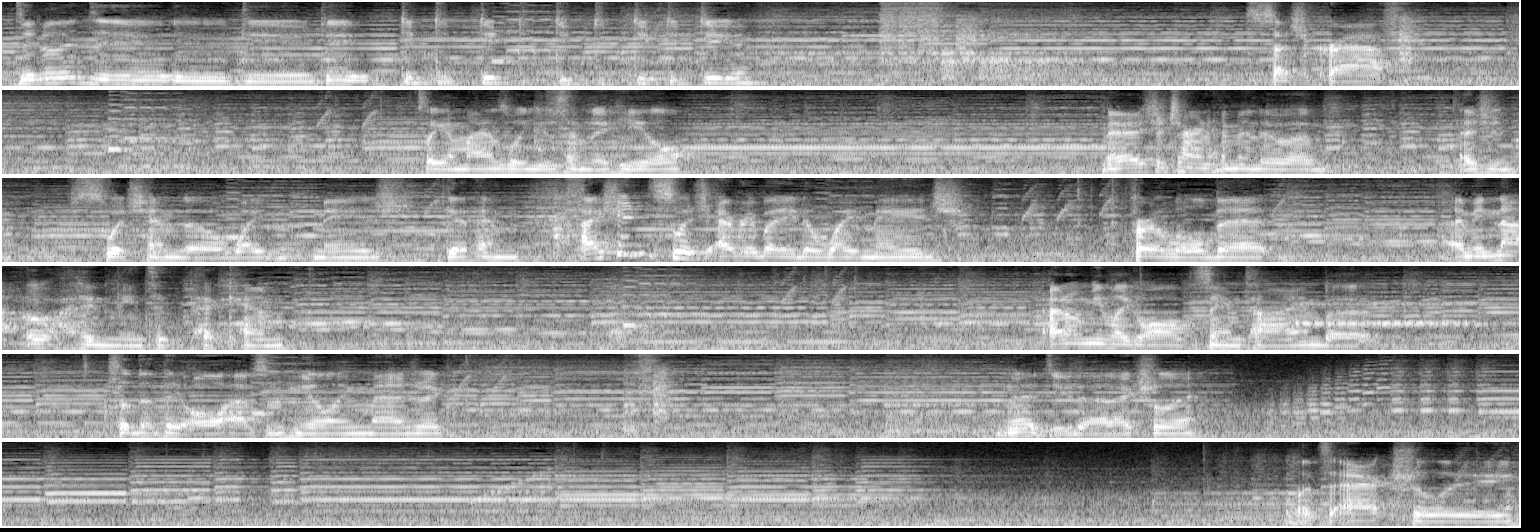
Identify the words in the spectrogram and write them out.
Diddle do do do do do do do Such crap. It's like I might as well use him to heal. Maybe I should turn him into a. I should switch him to white mage. Get him. I should switch everybody to white mage for a little bit. I mean, not. Oh, I didn't mean to pick him. I don't mean like all at the same time, but so that they all have some healing magic. I'm gonna do that actually. Let's actually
